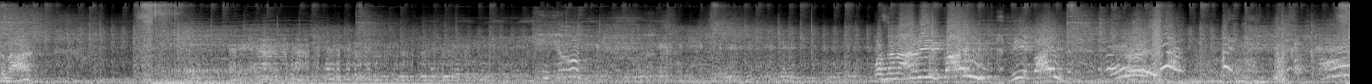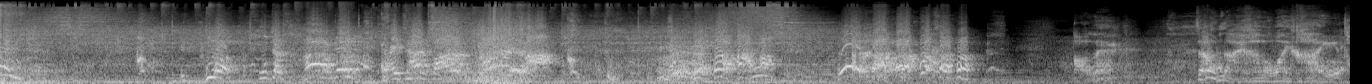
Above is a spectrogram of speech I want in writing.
ฒนาวัฒนารีบไปรีบไปไอ้ชั่ว กูจะฆ่ามึงไอ้ชาติบ้าตอนแรกเจ้านายข้ามาไหว้ข้าอย่างท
